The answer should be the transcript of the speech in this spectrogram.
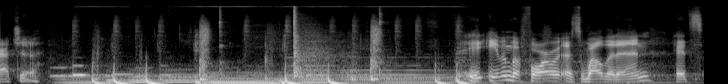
Gotcha. Even before it's welded in, it's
